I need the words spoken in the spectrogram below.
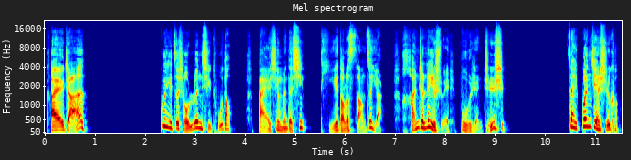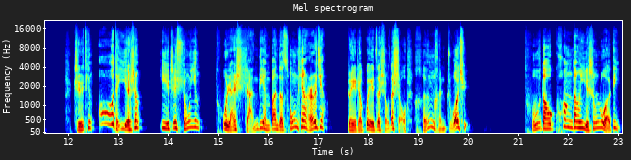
开斩。刽子手抡起屠刀，百姓们的心提到了嗓子眼含着泪水，不忍直视。在关键时刻，只听“嗷”的一声，一只雄鹰突然闪电般的从天而降，对着刽子手的手狠狠啄去。屠刀哐当一声落地，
